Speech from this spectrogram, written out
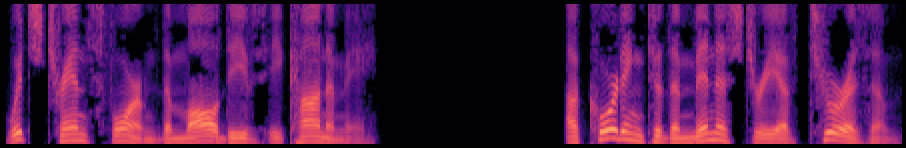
which transformed the Maldives economy. According to the Ministry of Tourism,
